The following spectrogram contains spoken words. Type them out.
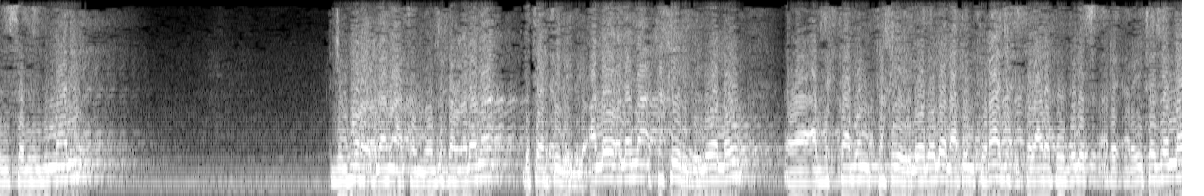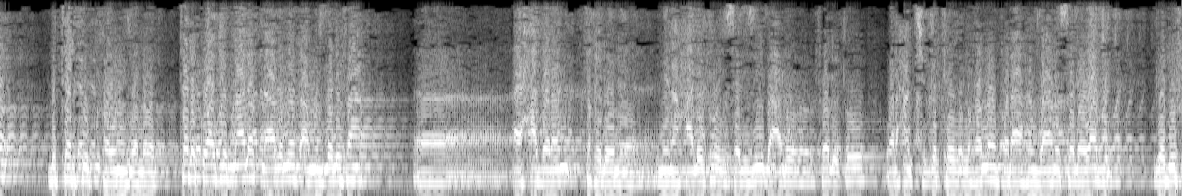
እዚ ሰብ እዚ ድማ ጅምሁር ዑለማ እቶም መብዝሕቶም ዑለማ ብተርቲብ ይብሉ ኣለዉ ዑለማ ተኺር ዝብልዎ ኣለዉ ኣብዚ ክታብ ን ተኺር ኢልዎ ዘሎ ላን እቲ ራጅ ዝተባለ ብሉፅ ርእቶ ዘሎ ብተርቲብ ክኸውን ዘለዎ ተርክ ዋጅብ ማለት ንኣብነት ኣብ ሙዝደሊፋ ኣይሓደረን ተኺሉ ንሚና ሓሊፉ እዚ ሰብ እዚ ባዕሉ ፈሊጡ ዋላ ሓንቲ ሽግር ከይብሉ ከሎ እተ ከም ዝኣመሰለ ዋጅብ ገዲፉ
